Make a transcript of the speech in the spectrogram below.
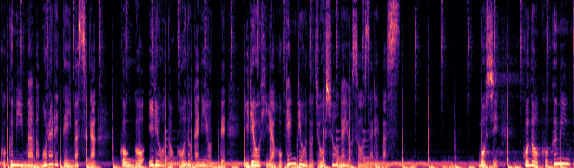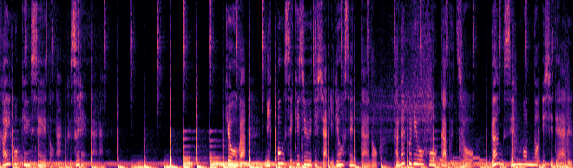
国民は守られていますが今後医療の高度化によって医療費や保険料の上昇が予想されます。もしこの国民皆保険制度が崩れたら今日は日本赤十字社医療センターの化学療法科部長がん専門の医師である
